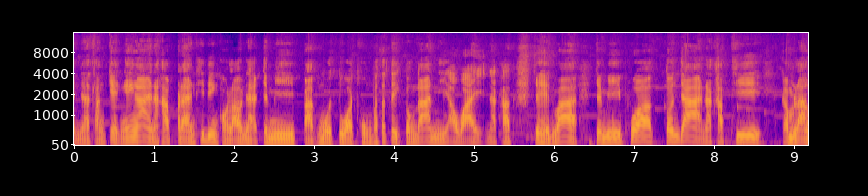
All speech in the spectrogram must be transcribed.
ตเนี่ยสังเกตง่ายๆนะครับ แปลงที่ดินของเราเนี่ยจะมีปากหมุดตัวถุงพลาสติกตรงด้านนี้เอาไว้นะครับจะเห็นว่าจะมีพวกต้นหญ้านะครับที่กำลัง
